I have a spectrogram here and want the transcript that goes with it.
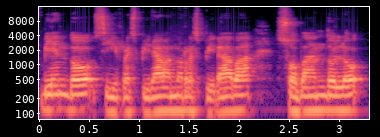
viendo si respiraba no respiraba, sobándolo,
